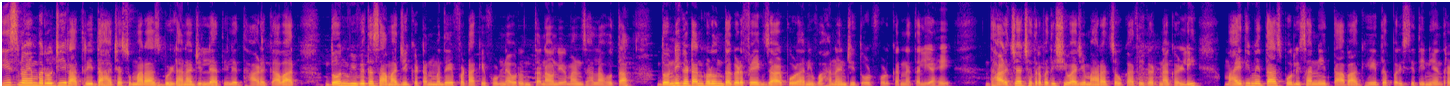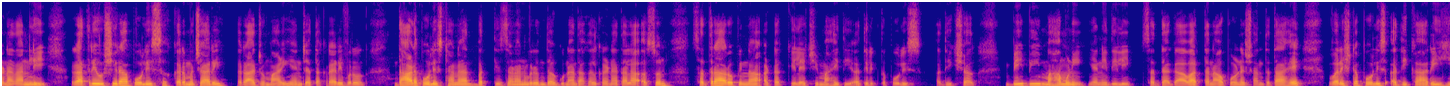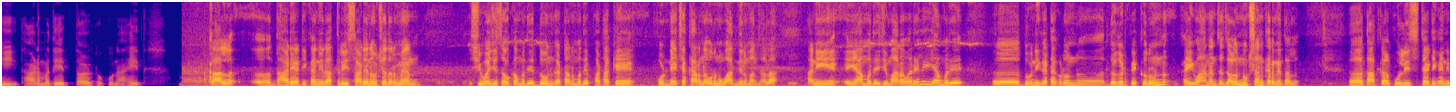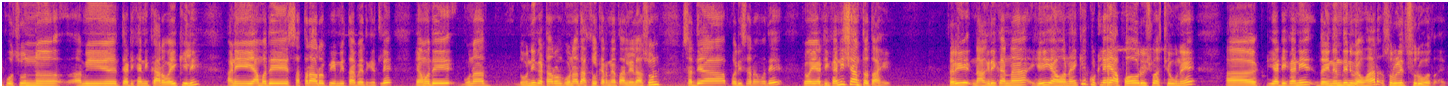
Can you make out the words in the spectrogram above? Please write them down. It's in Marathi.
तीस नोव्हेंबर रोजी रात्री दहाच्या सुमारास बुलढाणा जिल्ह्यातील धाड गावात दोन विविध सामाजिक गटांमध्ये फटाके फोडण्यावरून तणाव निर्माण झाला होता. दोन्ही गटांकडून दगडफेक जाळपोळ आणि वाहनांची तोडफोड करण्यात आली आहे. धाडच्या छत्रपती शिवाजी महाराज चौकात ही घटना घडली. माहिती मिळताच पोलिसांनी ताबा घेत परिस्थिती नियंत्रणात आणली. रात्री उशिरा पोलीस कर्मचारी राजू माळी यांच्या तक्रारीवरून धाड पोलीस ठाण्यात बत्तीस जणांविरुद्ध गुन्हा दाखल करण्यात आला असून सतरा आरोपींना अटक केल्याची माहिती अतिरिक्त पोलीस अधीक्षक बी बी महामुनी यांनी दिली. सध्या गावात तणावपूर्ण शांतता आहे. वरिष्ठ पोलीस अधिकारीही धाडमध्ये तळ ठोकून आहेत. काल धाड या ठिकाणी रात्री साडेनऊच्या दरम्यान शिवाजी चौकामध्ये दोन गटांमध्ये फटाके फोडण्याच्या कारणावरून वाद निर्माण झाला आणि यामध्ये जी मारामारी आली यामध्ये दोन्ही गटाकडून दगडफेक करून काही वाहनांचं जाळून नुकसान करण्यात आलं. तात्काळ पोलीस त्या ठिकाणी पोचून आम्ही त्या ठिकाणी कारवाई केली आणि यामध्ये सतरा आरोपी मी ताब्यात घेतले. यामध्ये गुन्हा दोन्ही गटावरून गुन्हा दाखल करण्यात आलेला असून सध्या परिसरामध्ये किंवा या ठिकाणी शांतता आहे. तरी नागरिकांना हेही आव्हान आहे की कुठल्याही अफवावर विश्वास ठेवू नये. या ठिकाणी दैनंदिन व्यवहार सुरळीत सुरू होत आहेत.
